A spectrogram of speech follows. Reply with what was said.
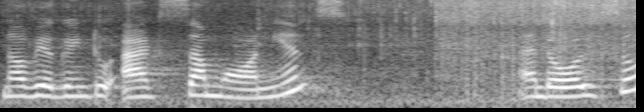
Now we are going to add some onions and also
